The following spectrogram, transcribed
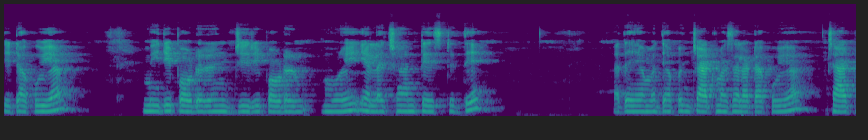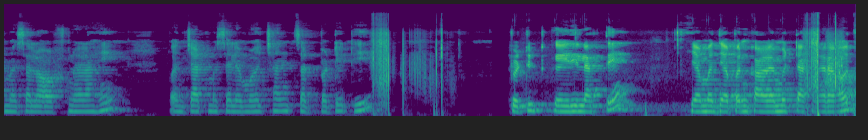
ते टाकूया. मिरी पावडर आणि जिरी पावडरमुळे याला छान टेस्ट येते. आता यामध्ये आपण चाट मसाला टाकूया. चाट मसाला ऑप्शनल आहे. पण चाट मसाल्यामुळे छान चटपटीत ही चटपटीत कैरी लागते. यामध्ये आपण काळं मीठ टाकणार आहोत.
